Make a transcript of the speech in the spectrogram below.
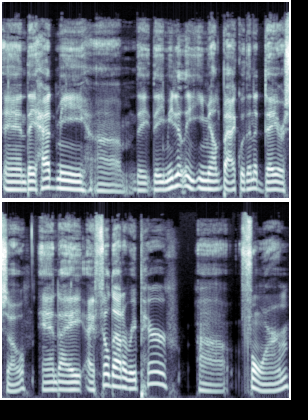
And they had me, um, they, they immediately emailed back within a day or so. And I, I filled out a repair uh, form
